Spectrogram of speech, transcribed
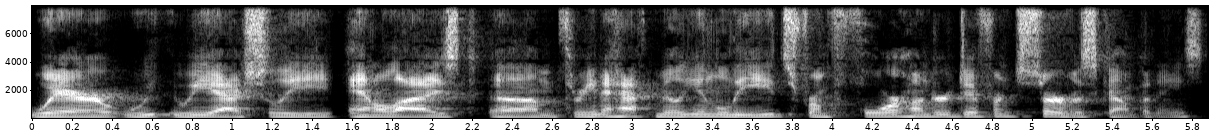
where we, we actually analyzed um, three and a half million leads from 400 different service companies.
